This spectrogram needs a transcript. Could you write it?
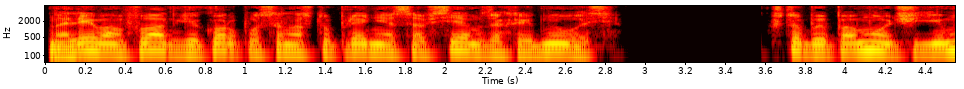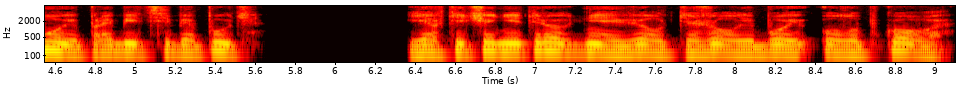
На левом фланге корпуса наступление совсем захлебнулось. Чтобы помочь ему и пробить себе путь, я в течение трех дней вел тяжелый бой у Лубкова,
